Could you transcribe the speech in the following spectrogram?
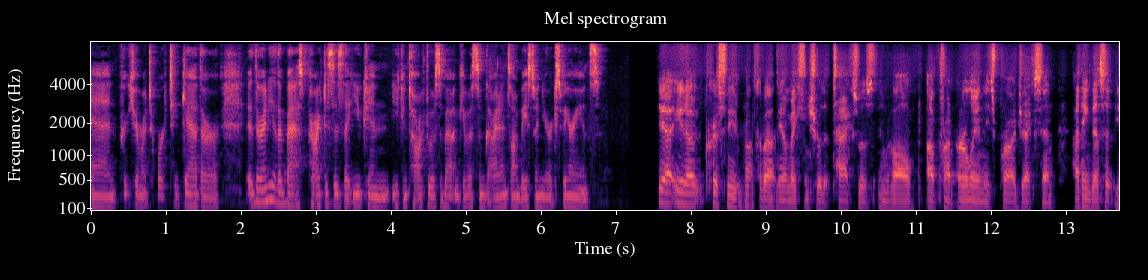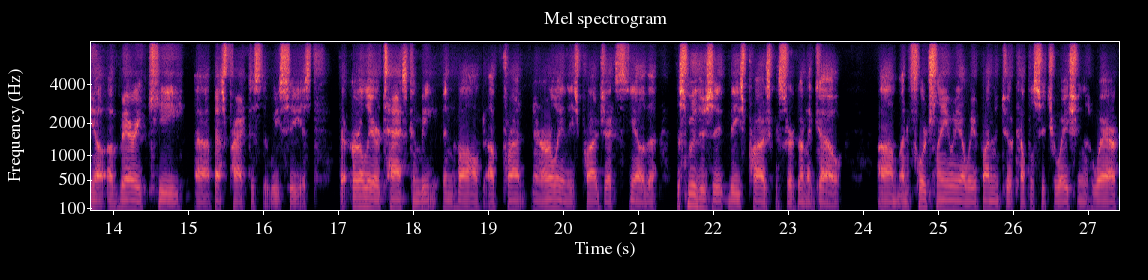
and procurement to work together. Are there any other best practices that you can you can talk to us about and give us some guidance on based on your experience? Yeah, you know, Kristen, you talked about you know making sure that tax was involved upfront early in these projects, and I think that's a you know a very key uh, best practice that we see is the earlier tax can be involved upfront and early in these projects. You know, the the smoother these projects are going to go. Um, unfortunately, you know, we've run into a couple situations where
